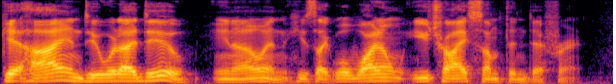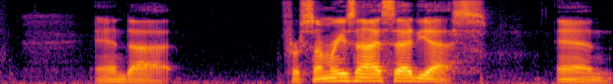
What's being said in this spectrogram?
get high and do what I do, you know. And he's like, well, why don't you try something different? And uh, for some reason, I said yes. And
